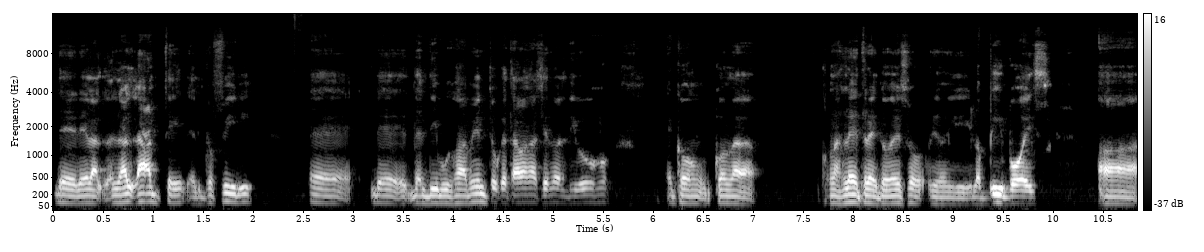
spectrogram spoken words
de, de la, la, el arte, del graffiti, eh, de, del dibujamiento que estaban haciendo el dibujo eh, con, con, la, con las letras y todo eso, y, y los B-Boys, uh,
